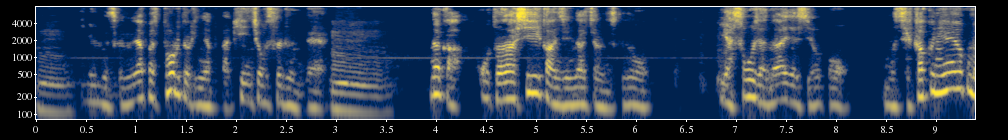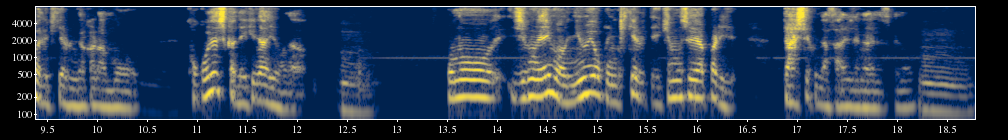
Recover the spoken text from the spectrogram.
言うんですけど、やっぱり撮るときにやっぱ緊張するんで、うん、なんかおとなしい感じになっちゃうんですけど、いや、そうじゃないですよ、こう。もうせっかくニューヨークまで来てるんだから、もう、ここでしかできないような、うん、この自分が今ニューヨークに来てるっていう気持ちをやっぱり出してくださいじゃないですけど、うん、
